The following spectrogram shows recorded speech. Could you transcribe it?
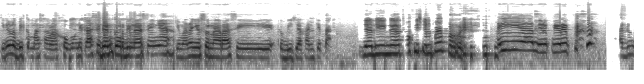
jadi lebih ke masalah komunikasi dan koordinasinya. Gimana nyusun narasi kebijakan kita. Jadi ingat position paper. iya, mirip-mirip. Aduh,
